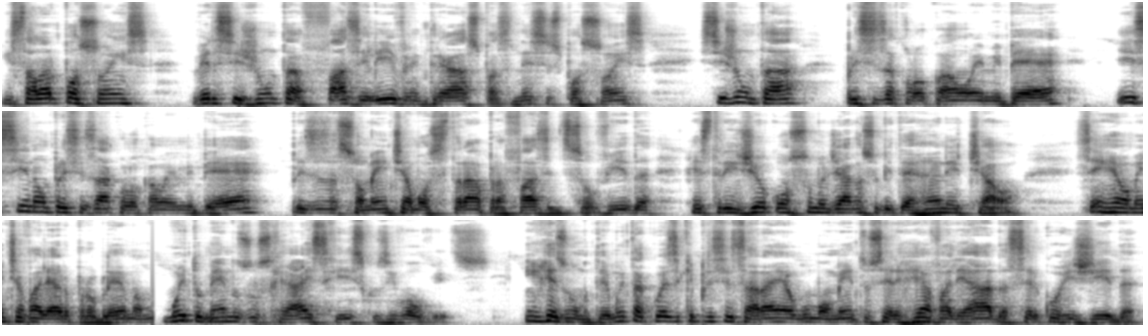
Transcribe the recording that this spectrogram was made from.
Instalar poções, ver se junta fase livre, entre aspas, nesses poções. Se juntar, precisa colocar um MPE, e se não precisar colocar um MPE, precisa somente amostrar para a fase dissolvida, restringir o consumo de água subterrânea e tchau, sem realmente avaliar o problema, muito menos os reais riscos envolvidos. Em resumo, tem muita coisa que precisará em algum momento ser reavaliada, ser corrigida.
